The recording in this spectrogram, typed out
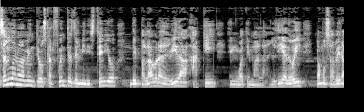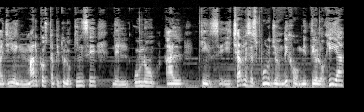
Saluda nuevamente Oscar Fuentes del Ministerio de Palabra de Vida aquí en Guatemala. El día de hoy vamos a ver allí en Marcos capítulo 15 del 1 al 15. Y Charles Spurgeon dijo, mi teología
